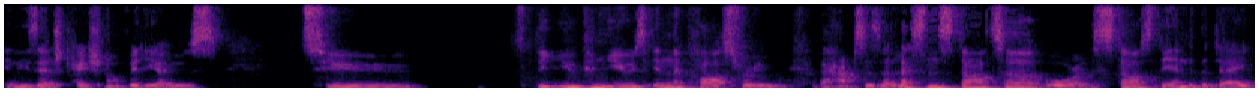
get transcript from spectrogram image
in these educational videos to that you can use in the classroom, perhaps as a lesson starter or at the start, at the end of the day,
